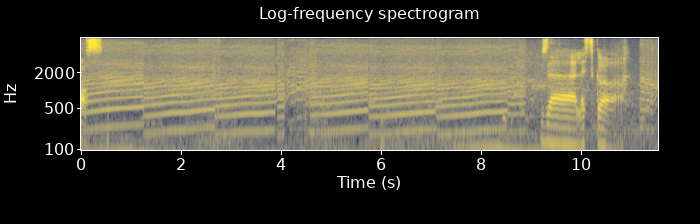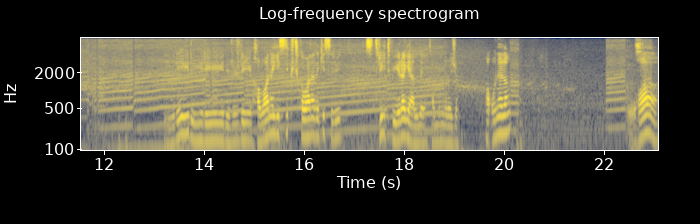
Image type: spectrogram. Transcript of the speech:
Bas. Güzel, let's go. Havana gizli küçük Havana'daki street, Streetwear'a geldi. Tamamdır hocam. Ha o ne lan? Oha.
